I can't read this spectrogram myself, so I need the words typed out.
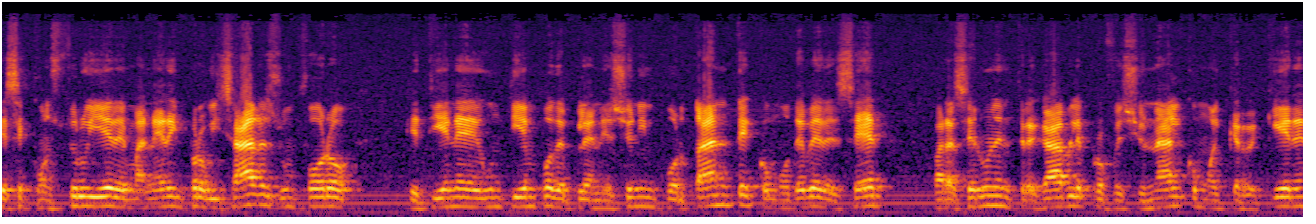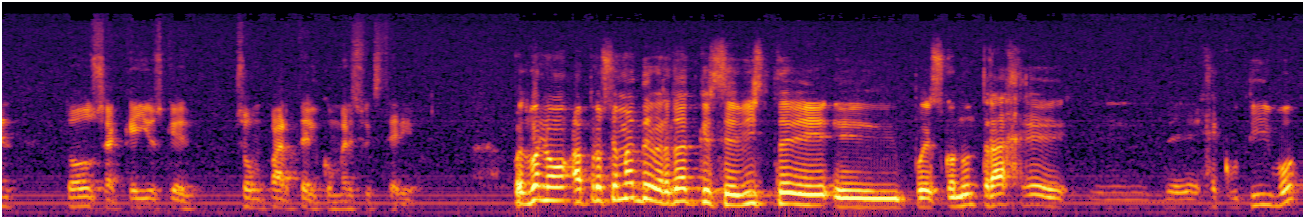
que se construye de manera improvisada, es un foro que tiene un tiempo de planeación importante, como debe de ser, para ser un entregable profesional como el que requieren todos aquellos que son parte del comercio exterior? Pues bueno, Aproximat de verdad que se viste eh, pues con un traje eh, de ejecutivo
